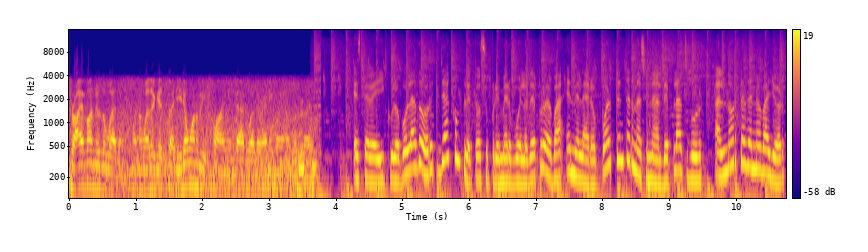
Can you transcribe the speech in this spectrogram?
Drive under the weather. When the weather gets bad, you don't want to be flying in bad weather anyway. Este vehículo volador ya completó su primer vuelo de prueba en el Aeropuerto Internacional de Plattsburgh, al norte de Nueva York,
